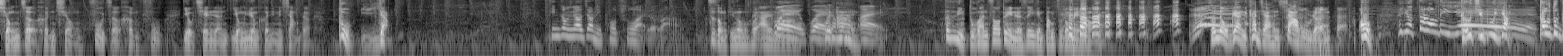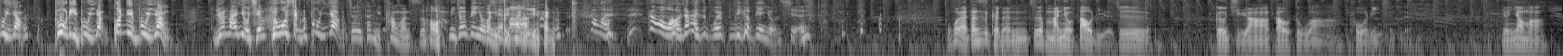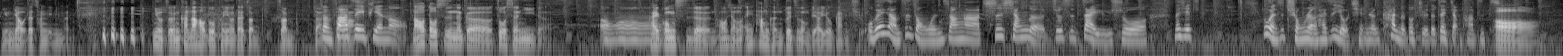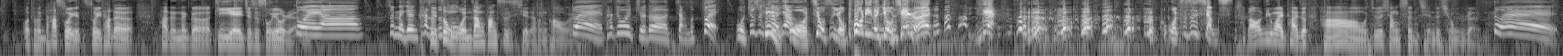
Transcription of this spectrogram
穷者恒穷，富者恒富，有钱人永远和你们想的不一样。听众要叫你泼出来了啦！这种听众会爱吗？会会会爱爱。但是你读完之后，对你人生一点帮助都没有欸。真的，我跟你讲，你看起来很吓唬人哦，很有道理耶。格局不一样，高度不一样，魄力不一样，观念不一样。原来有钱和我想的不一样，就是但你看完之后，你就会变有钱吗？你自己看一眼，看完看完我好像还是不会立刻变有钱，不会啊，但是可能就是蛮有道理的，就是格局啊、高度啊、魄力什么的。有人要吗？有人要我再传给你们。因为我昨天看到好多朋友在转转转转发这一篇哦，然后都是那个做生意的。哦哦哦，开公司的，然后我想说，哎、欸，他们可能对这种比较有感觉。我跟你讲，这种文章啊，吃香的，就是在于说那些不管是穷人还是有钱人，看了都觉得在讲他自己。哦，我懂他，所以所以他的他的那个 T A 就是所有人。对呀、啊，所以每个人看。所以这种文章方式写的很好哎。对，他就会觉得讲的对，我就是这样，我就是有魄力的有钱人。耶！我就是想，然后另外一派说啊，我就是想省钱的穷人。对。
